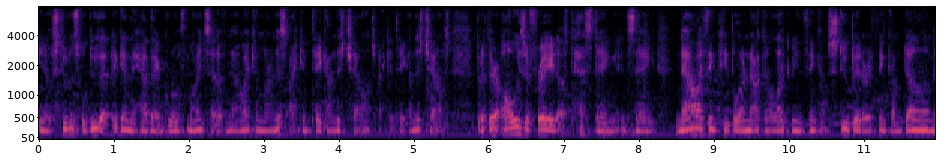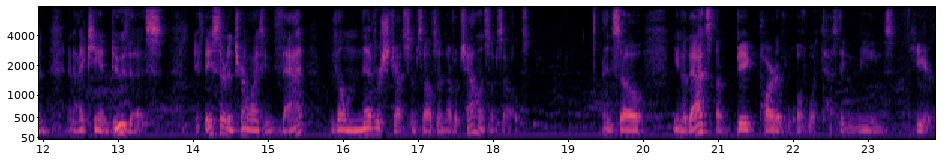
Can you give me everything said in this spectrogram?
you know students will do that. Again, they have that growth mindset of now I can learn this, I can take on this challenge, I can take on this challenge. But if they're always afraid of testing and saying, now I think people are not going to like me and think I'm stupid or think I'm dumb and, and I can't do this, if they start internalizing that, they'll never stretch themselves and never challenge themselves. And so, you know, that's a big part of, of what testing means here.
